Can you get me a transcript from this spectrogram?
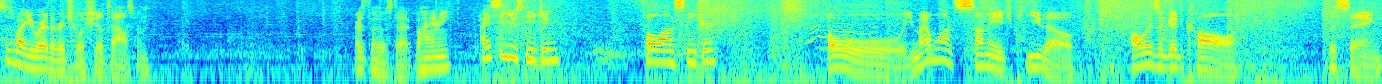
This is why you wear the Ritual Shield Talisman. Where's the host at? Behind me? I see you sneaking. Full on sneaker. Oh, you might want some HP though. Always a good call. Just saying.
